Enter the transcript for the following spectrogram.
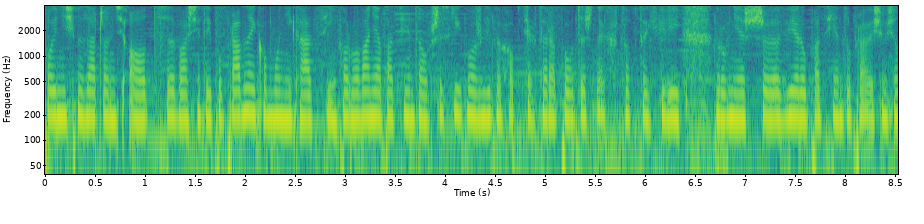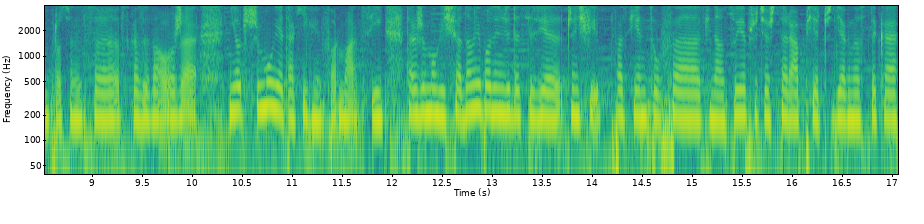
powinniśmy zacząć od właśnie tej poprawnej komunikacji, informowania pacjenta o wszystkich możliwych opcjach terapeutycznych. To w tej chwili również wielu pacjentów, prawie 80% e, wskazywało, że nie otrzymuje takich informacji, także mogli świadomie podjąć decyzję. Część pacjentów e, finansuje przecież terapię czy diagnostykę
